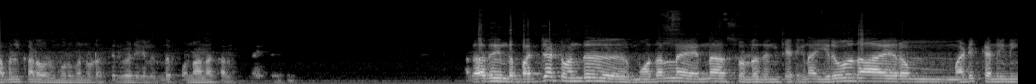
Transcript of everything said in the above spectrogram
தமிழ் கடவுள் முருகனோட திருவடிகளிலிருந்து பொன்னான கருத்தை தெரிவித்துக் அதாவது இந்த பட்ஜெட் வந்து முதல்ல என்ன சொல்லுதுன்னு கேட்டீங்கன்னா இருபதாயிரம் மடிக்கணினி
